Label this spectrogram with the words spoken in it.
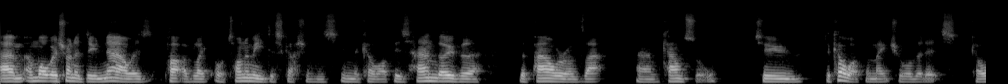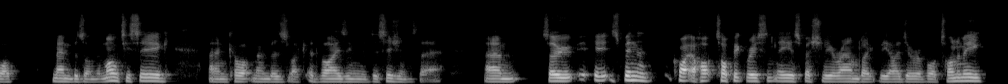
Um, and what we're trying to do now is part of like autonomy discussions in the co-op is hand over the power of that um, council to the co-op and make sure that it's co-op members on the multi-sig and co-op members like advising the decisions there. Um, so it's been quite a hot topic recently, especially around like the idea of autonomy.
